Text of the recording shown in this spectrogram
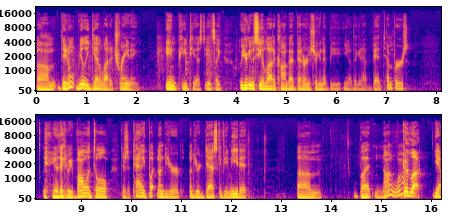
Um, they don't really get a lot of training in PTSD. It's like well, you're going to see a lot of combat veterans. They're going to be, you know, they're going to have bad tempers. You know, they can be volatile. There's a panic button under your under your desk if you need it. Um, but not a lot. Good luck. Yeah,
